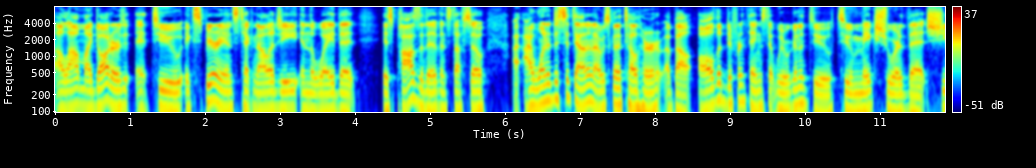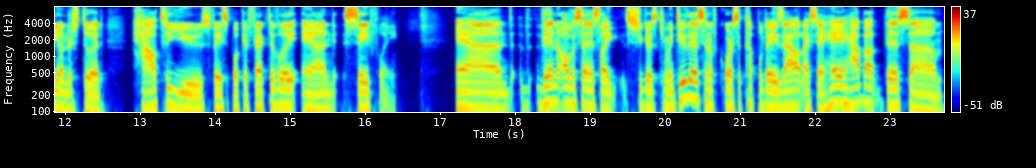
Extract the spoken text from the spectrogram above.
allow my daughter to, to experience technology in the way that is positive and stuff. So I, I wanted to sit down and I was going to tell her about all the different things that we were going to do to make sure that she understood how to use Facebook effectively and safely. And then all of a sudden, it's like she goes, "Can we do this?" And of course, a couple days out, I say, "Hey, how about this? Um,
